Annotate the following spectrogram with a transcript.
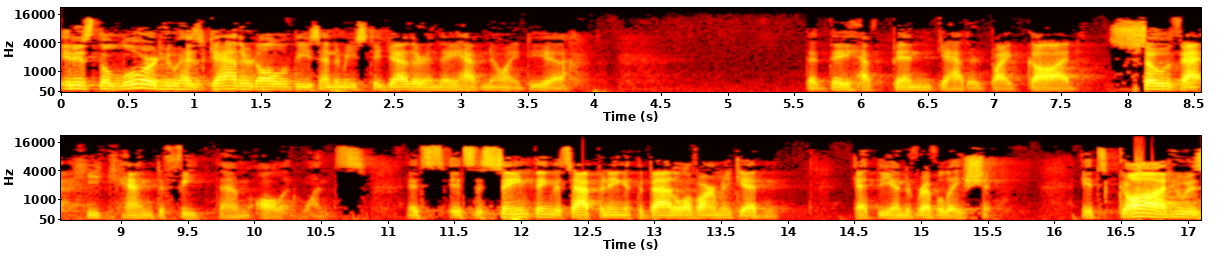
it is the Lord who has gathered all of these enemies together, and they have no idea that they have been gathered by God so that he can defeat them all at once. It's, it's the same thing that's happening at the Battle of Armageddon at the end of Revelation. It's God who has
